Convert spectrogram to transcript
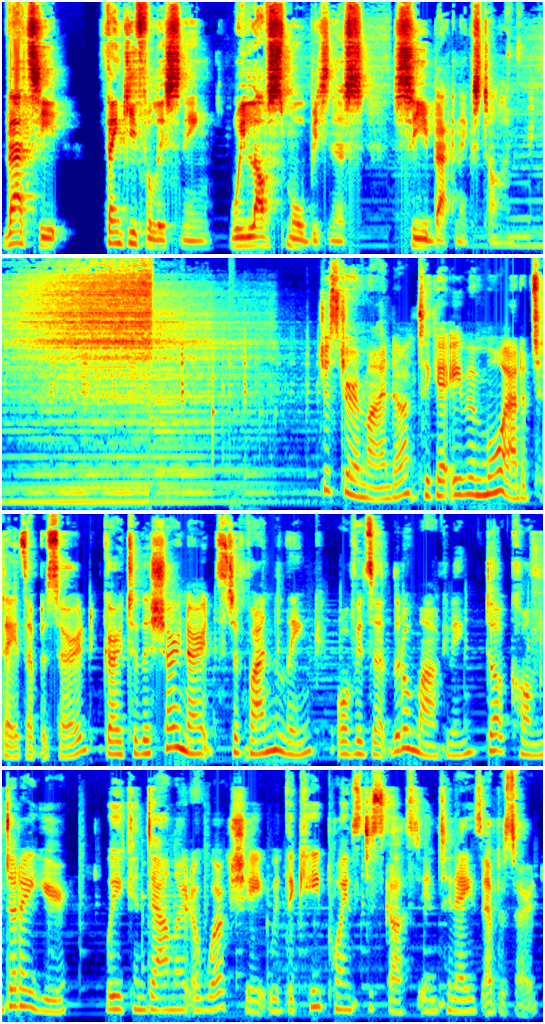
That's it. Thank you for listening. We love small business. See you back next time. Just a reminder to get even more out of today's episode, go to the show notes to find the link or visit littlemarketing.com.au where you can download a worksheet with the key points discussed in today's episode.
